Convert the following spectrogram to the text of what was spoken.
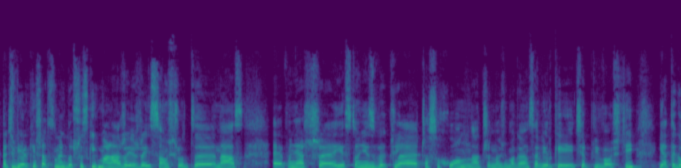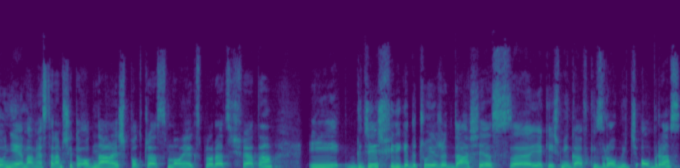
Znaczy wielki szacunek do wszystkich malarzy, jeżeli są wśród nas, e, ponieważ jest to niezwykle czasochłonna czynność, wymagająca wielkiej cierpliwości. Ja tego nie mam. Ja staram się to odnaleźć podczas mojej eksploracji świata i gdzieś w chwili, kiedy czuję, że da się z e, jakiejś migawki zrobić obraz,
